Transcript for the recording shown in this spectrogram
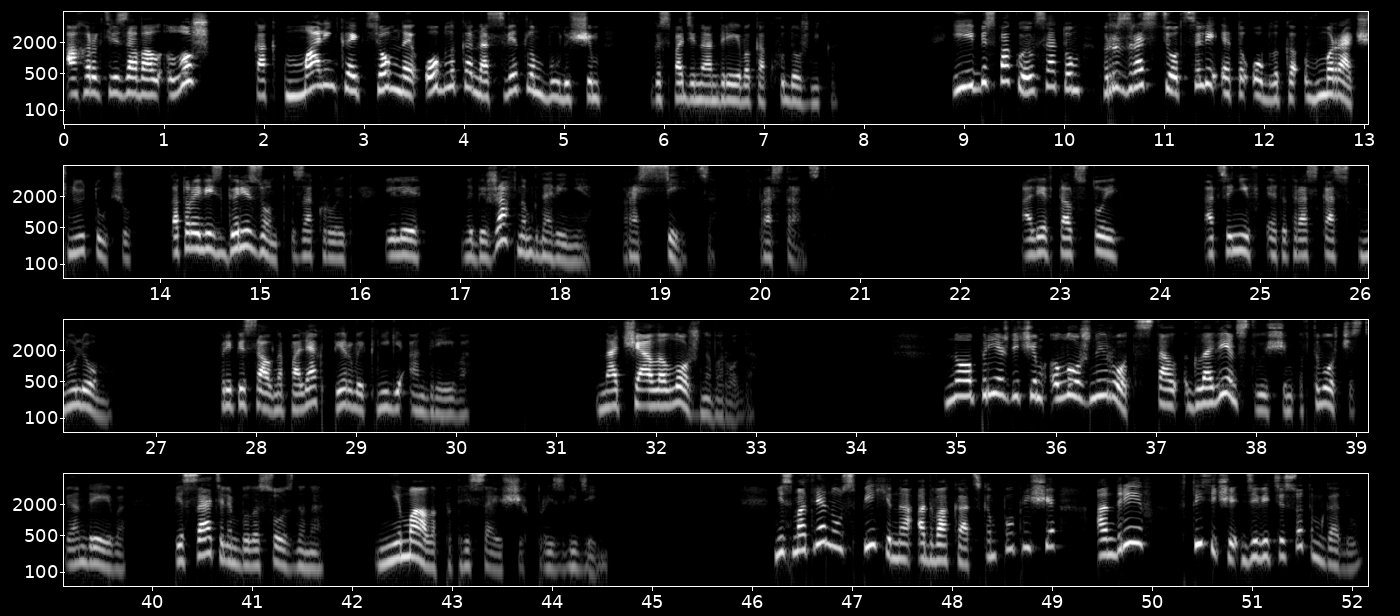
охарактеризовал ложь как маленькое темное облако на светлом будущем господина Андреева как художника. И беспокоился о том, разрастется ли это облако в мрачную тучу, которая весь горизонт закроет или, набежав на мгновение, рассеется в пространстве. А Лев Толстой, оценив этот рассказ нулем, приписал на полях первой книги Андреева «Начало ложного рода». Но прежде чем ложный род стал главенствующим в творчестве Андреева, писателем было создано немало потрясающих произведений. Несмотря на успехи на адвокатском поприще, Андреев в 1900 году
